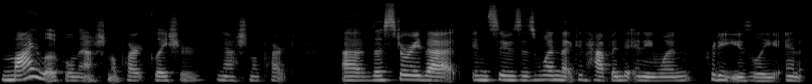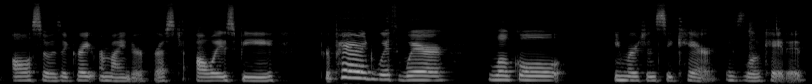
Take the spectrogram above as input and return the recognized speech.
my local national park, Glacier National Park. Uh, the story that ensues is one that could happen to anyone pretty easily, and also is a great reminder for us to always be prepared with where local emergency care is located.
